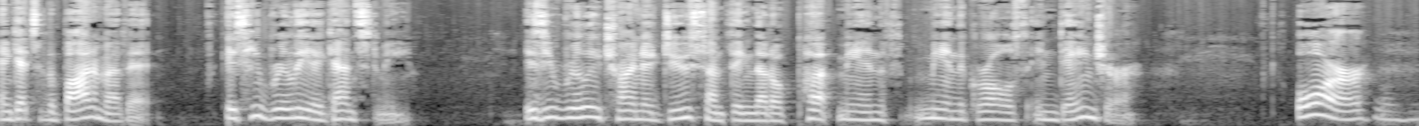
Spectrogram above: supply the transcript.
and get to the bottom of it. Is he really against me? Is he really trying to do something that'll put me and the, me and the girls in danger? Or mm-hmm.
